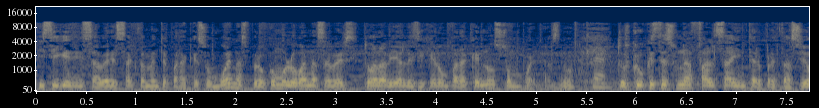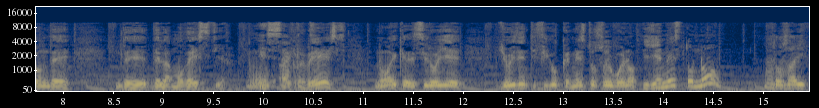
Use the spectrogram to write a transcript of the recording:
y siguen sin saber exactamente para qué son buenas, pero ¿cómo lo van a saber si toda la vida les dijeron para qué no son buenas, ¿no? Entonces creo que esta es una falsa interpretación de, de, la modestia, ¿no? Al revés, ¿no? Hay que decir, oye, yo identifico que en esto soy bueno y en esto no. Entonces hay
